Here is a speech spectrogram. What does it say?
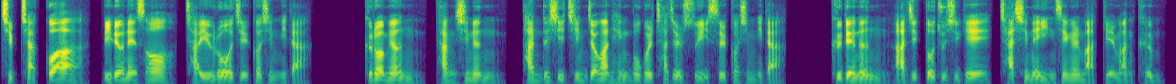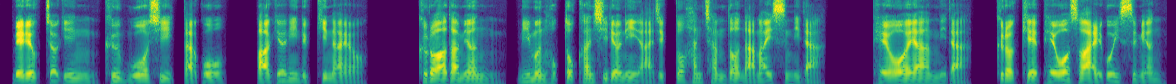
집착과 미련에서 자유로워질 것입니다. 그러면 당신은 반드시 진정한 행복을 찾을 수 있을 것입니다. 그대는 아직도 주식에 자신의 인생을 맡길 만큼 매력적인 그 무엇이 있다고 막연히 느끼나요? 그러하다면 님은 혹독한 시련이 아직도 한참 더 남아 있습니다. 배워야 합니다. 그렇게 배워서 알고 있으면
